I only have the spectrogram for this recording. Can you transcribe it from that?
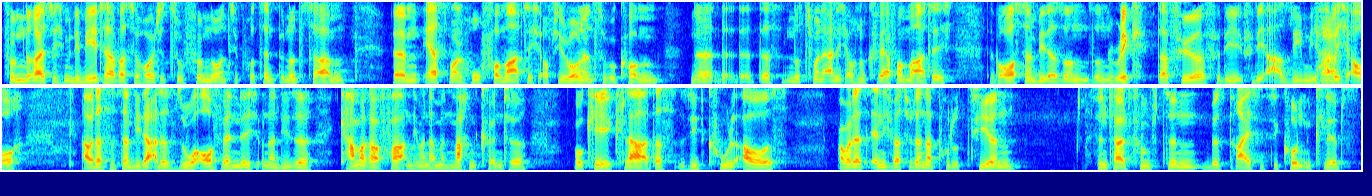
35 mm, was wir heute zu 95 Prozent benutzt haben, ähm, erstmal hochformatig auf die Ronin zu bekommen. Ne, das nutzt man ja eigentlich auch nur querformatig. Da brauchst du dann wieder so ein, so Rig dafür, für die, für die A7, die ja. habe ich auch. Aber das ist dann wieder alles so aufwendig und dann diese Kamerafahrten, die man damit machen könnte. Okay, klar, das sieht cool aus, aber letztendlich, was wir dann da produzieren, sind halt 15 bis 30 Sekunden Clips,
